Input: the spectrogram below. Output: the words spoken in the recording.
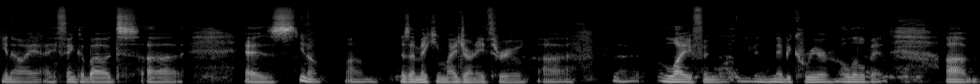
you know, I, I think about uh, as, you know, um, as I'm making my journey through uh, uh, life and even maybe career a little bit. Um,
